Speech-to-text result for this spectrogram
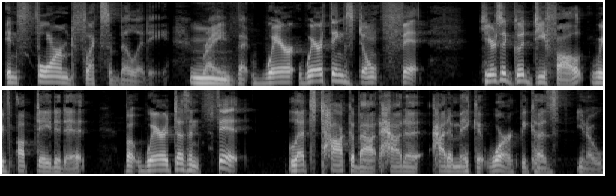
informed flexibility mm. right that where where things don't fit here's a good default. We've updated it, but where it doesn't fit, let's talk about how to how to make it work because, you know,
